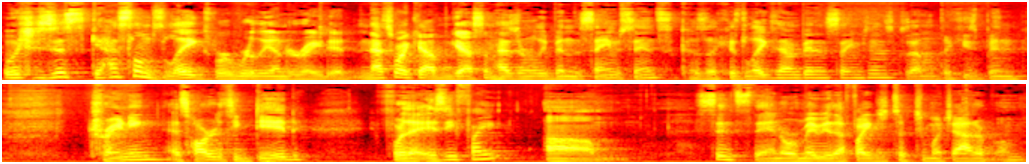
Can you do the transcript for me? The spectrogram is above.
which is just Gastelum's legs were really underrated, and that's why Kelvin Gastelum hasn't really been the same since because like his legs haven't been the same since because I don't think he's been training as hard as he did for that Izzy fight um, since then, or maybe that fight just took too much out of him.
